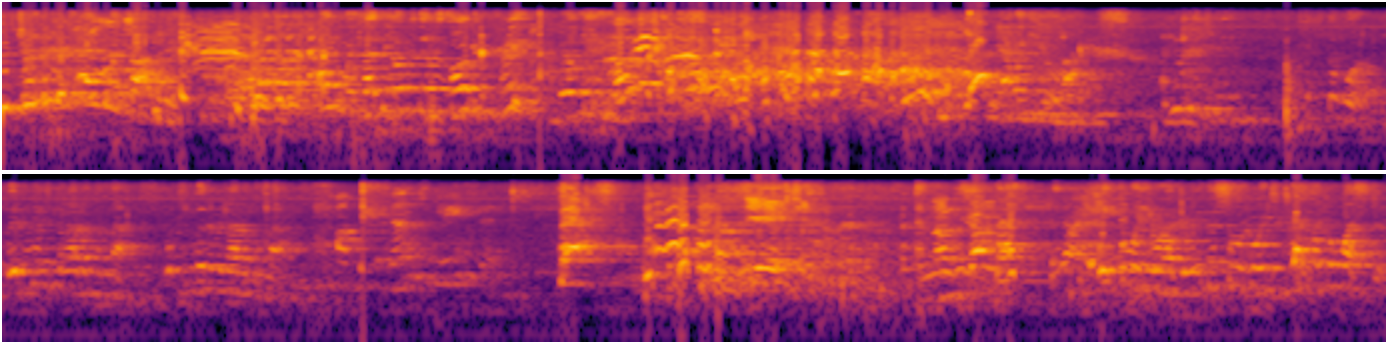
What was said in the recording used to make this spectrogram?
You've turned into penguins on me. You're little penguins. I'd be over there with Morgan Freeman building up. You and you, Alex. You. It's the world. Literate but out of the mouth. What's literate out of the mouth? That! Pronunciation. You got that? I hate the way you're all doing this, so we're going to it like a Western.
